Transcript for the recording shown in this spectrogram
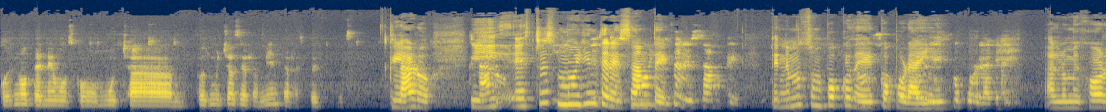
pues no tenemos como mucha, pues muchas herramientas respecto a esto. Claro, y esto es muy interesante. Tenemos un poco de eco por ahí. A lo mejor,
